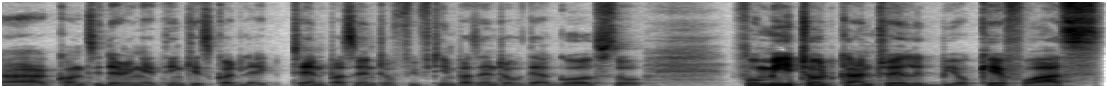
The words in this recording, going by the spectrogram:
uh, considering I think he's got like 10% or 15% of their goals. So for me, Todd Cantwell it'd be okay for us.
